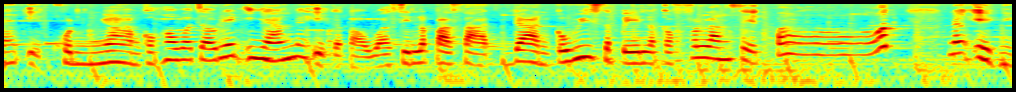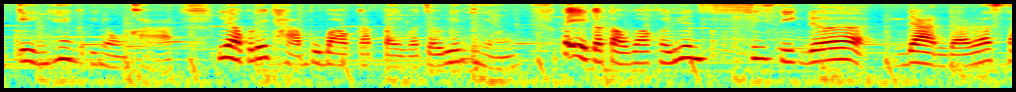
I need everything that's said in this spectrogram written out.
นางเอกคนงามของเฮาว่าจะเรียนอีหยังนางเอกก็ตอบว่าศิลปศาสตร์ด้านกวีสเปนแล้วก็ฝรั่งเศสป๊าดนางเอกนี่เก่งแห้งกับพี่น้องค่ะ แล้วก็ได้ถามผู้บ่าวกลับไปว่าจะเรียนอีหยังพระเอกก็ตอบว่าคอยเรียนฟิสิกส์เด้อด่านดาราศ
